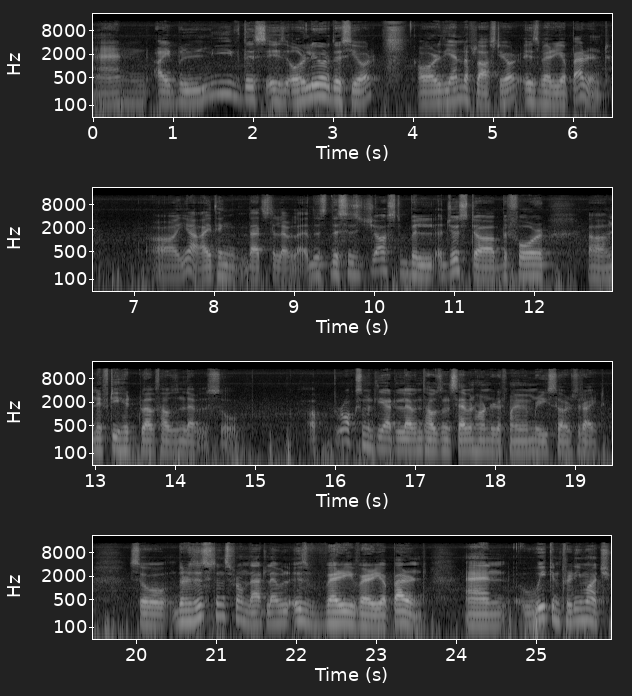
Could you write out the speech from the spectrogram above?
and I believe this is earlier this year or the end of last year, is very apparent. Uh, yeah, I think that's the level. This this is just bil- just uh, before uh, Nifty hit 12,000 levels. So approximately at 11,700 if my memory serves right. So the resistance from that level is very very apparent. And we can pretty much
